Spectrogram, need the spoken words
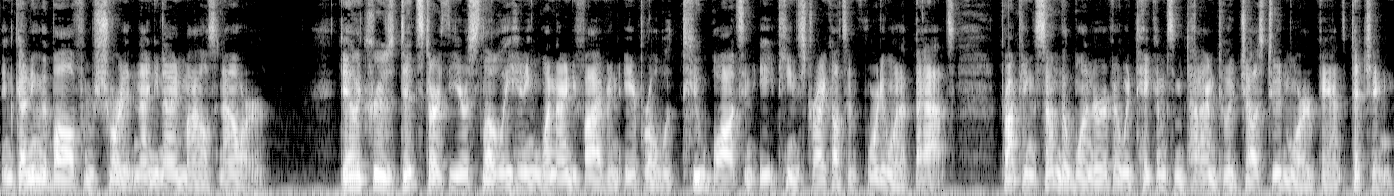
and gunning the ball from short at 99 miles an hour. De La Cruz did start the year slowly, hitting 195 in April with two walks and 18 strikeouts and 41 at bats, prompting some to wonder if it would take him some time to adjust to more advanced pitching.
